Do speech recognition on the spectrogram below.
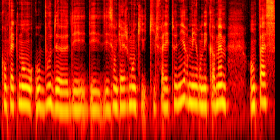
complètement au bout des, engagements qu'il fallait tenir, mais on est quand même on passe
